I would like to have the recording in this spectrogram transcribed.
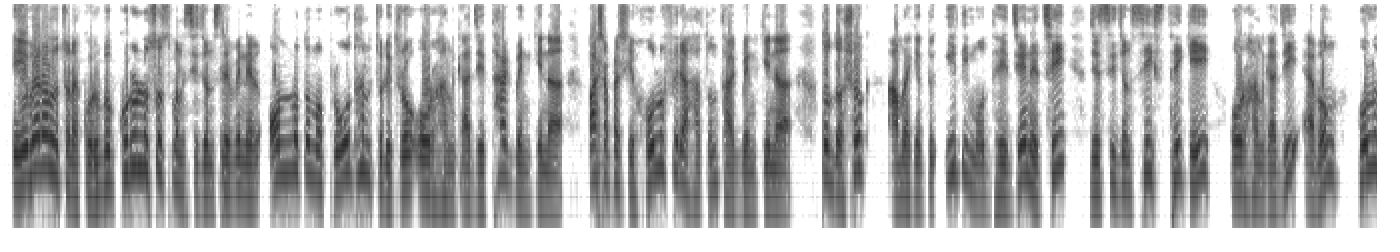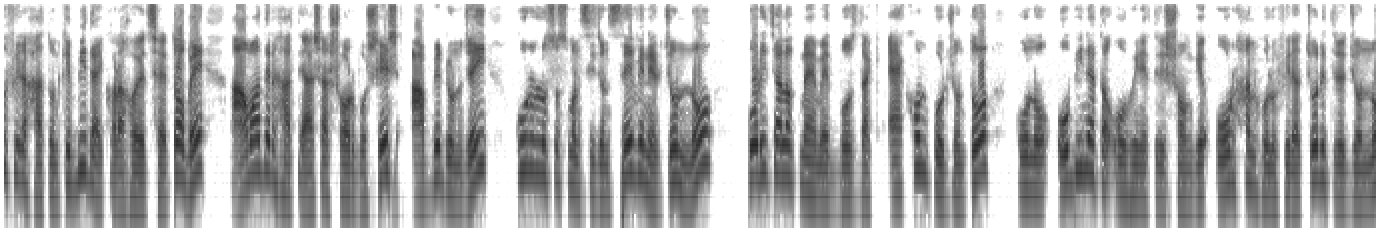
এবার আলোচনা করব কুরুলুস ওসমান সিজন সেভেনের অন্যতম প্রধান চরিত্র ওরহান গাজী থাকবেন কিনা? পাশাপাশি হলুফিরা হাতুন থাকবেন কিনা? তো দর্শক, আমরা কিন্তু ইতিমধ্যেই জেনেছি যে সিজন সিক্স থেকেই ওরহান গাজী এবং হলুফিরা হাতুনকে বিদায় করা হয়েছে। তবে আমাদের হাতে আসা সর্বশেষ আপডেট অনুযায়ী কুরুলুস ওসমান সিজন সেভেনের জন্য পরিচালক মেহমেদ বোজদাক এখন পর্যন্ত কোনো অভিনেতা অভিনেত্রীর সঙ্গে ওরহান হলুফিরা চরিত্রের জন্য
